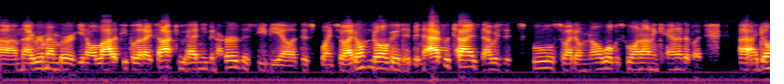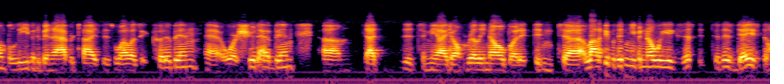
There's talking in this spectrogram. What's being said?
Um, I remember, you know, a lot of people that I talked to hadn't even heard of the CBL at this point, so I don't know if it had been advertised. I was at school, so I don't know what was going on in Canada, but uh, I don't believe it had been advertised as well as it could have been uh, or should have been. Um, that to me, I don't really know, but it didn't. Uh, a lot of people didn't even know we existed. To this day, still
